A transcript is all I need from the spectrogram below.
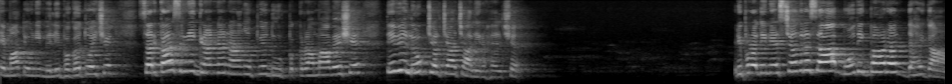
તેમાં તેઓની મિલીભગત હોય છે. સરકારશ્રીની ગ્રાન્ટના નાણાંનો ઉપયોગ દૂર કરવામાં આવે છે, તેવી લોકચર્ચા ચાલી રહેલ છે. રિપોર્ટર દિનેશ ચંદ્ર શાહ, બોધિક ભારત, દહેગામ.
